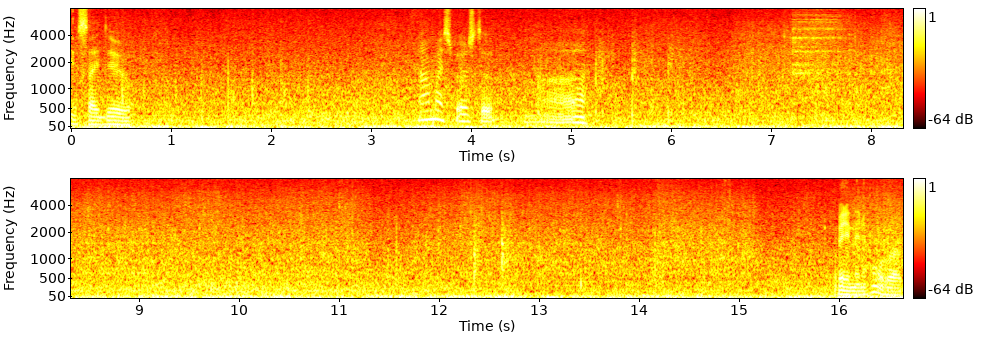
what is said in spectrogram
Yes, I do. How am I supposed to... Uh... Wait a minute, hold up.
